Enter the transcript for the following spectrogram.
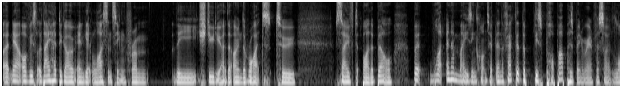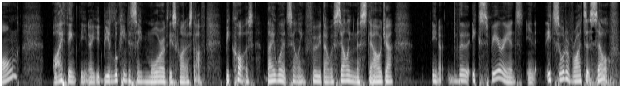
Uh, now, obviously, they had to go and get licensing from the studio that owned the rights to Saved by the Bell. But what an amazing concept! And the fact that the, this pop up has been around for so long, I think you know you'd be looking to see more of this kind of stuff because they weren't selling food; they were selling nostalgia. You know, the experience in it sort of writes itself.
